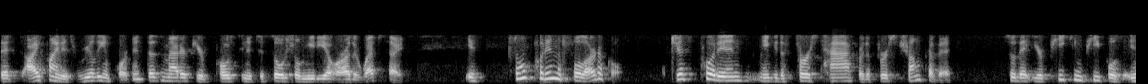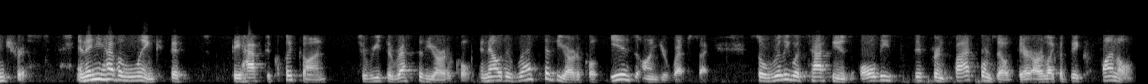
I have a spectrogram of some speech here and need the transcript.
that I find is really important. It doesn't matter if you're posting it to social media or other websites. Is don't put in the full article. Just put in maybe the first half or the first chunk of it, so that you're piquing people's interest. And then you have a link that they have to click on to read the rest of the article. And now the rest of the article is on your website. So really what's happening is all these different platforms out there are like a big funnel,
